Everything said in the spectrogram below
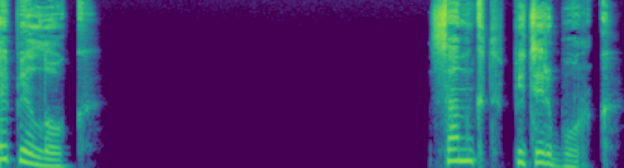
Эпилог. Санкт-Петербург.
